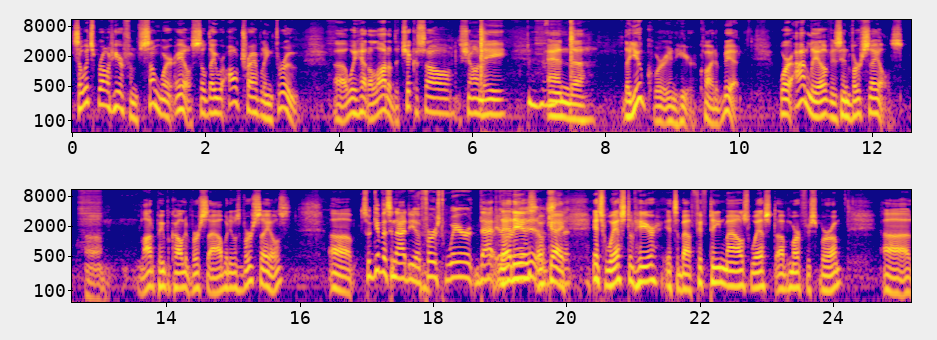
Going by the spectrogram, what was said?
So it's brought here from somewhere else. So they were all traveling through. Uh, we had a lot of the Chickasaw, the Shawnee, and uh, the Uke were in here quite a bit. Where I live is in Versailles. Um a lot of people call it Versailles, but it was Versailles. Uh, So give us an idea first where that area that is, okay. That- It's west of here. It's about 15 miles west of Murfreesboro. Uh,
